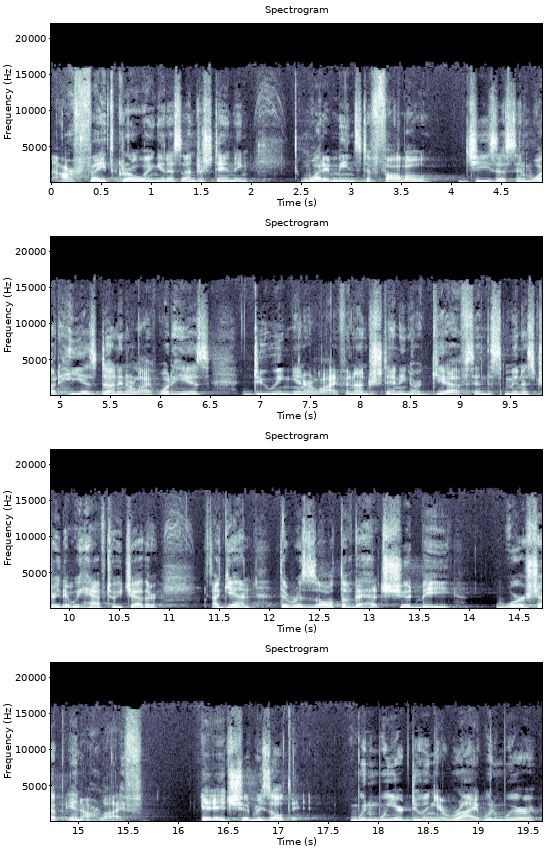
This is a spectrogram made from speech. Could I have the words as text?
our faith growing and us understanding what it means to follow Jesus and what He has done in our life, what He is doing in our life, and understanding our gifts and this ministry that we have to each other. Again, the result of that should be worship in our life. It, it should result when we are doing it right, when we're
